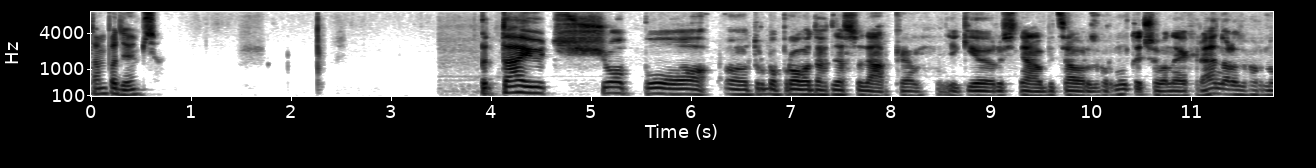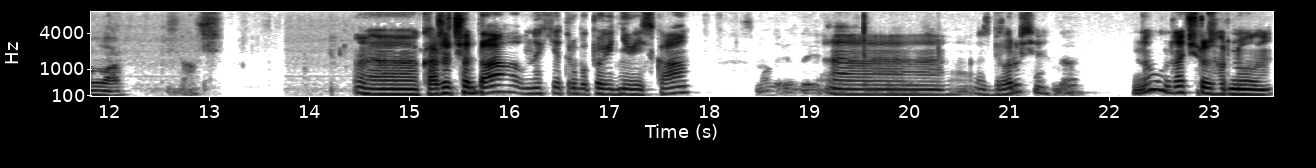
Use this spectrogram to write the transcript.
там подивимося. Питають, що по е, трубопроводах для солярки, які Русня обіцяла розгорнути, чи вона їх реально розгорнула? Е, кажуть, що да, у них є трубопровідні війська е, з Білорусі. Да. Ну, значить, розгорнули.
